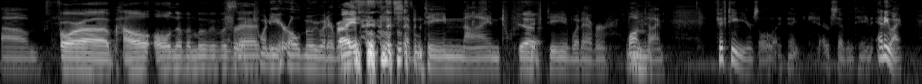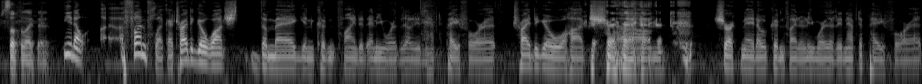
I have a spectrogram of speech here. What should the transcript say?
Um, For uh, how old of a movie was that? 20 year old movie, whatever, Right? 17, 9, Yeah. 15, whatever, long Mhm. time. 15 years old, I think, or 17. Anyway, Something like that. you know, a- a fun flick. I tried to go watch The Meg and couldn't find it anywhere that I didn't have to pay for it. Tried to go watch um, Sharknado, couldn't find it anywhere that I didn't have to pay for it.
